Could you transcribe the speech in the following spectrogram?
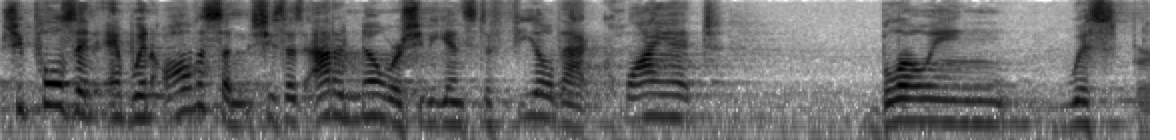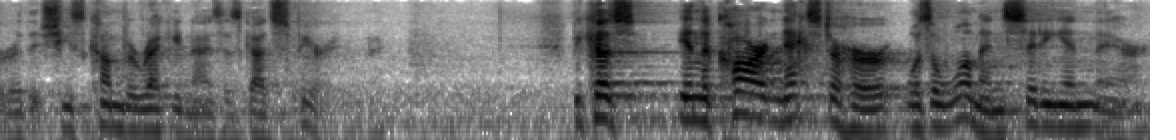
She pulls in, and when all of a sudden, she says, out of nowhere, she begins to feel that quiet, blowing whisper that she's come to recognize as God's Spirit. Because in the car next to her was a woman sitting in there,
